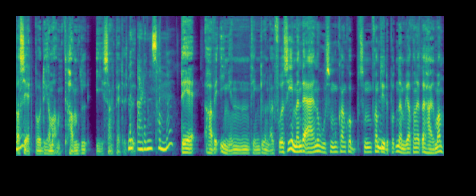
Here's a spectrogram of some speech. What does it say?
basert på diamanthandel i St. Petersburg. Men er det den samme? Det har vi ingenting grunnlag for å si, men det er noe som kan, som kan tyde på det, nemlig at han heter Herman,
